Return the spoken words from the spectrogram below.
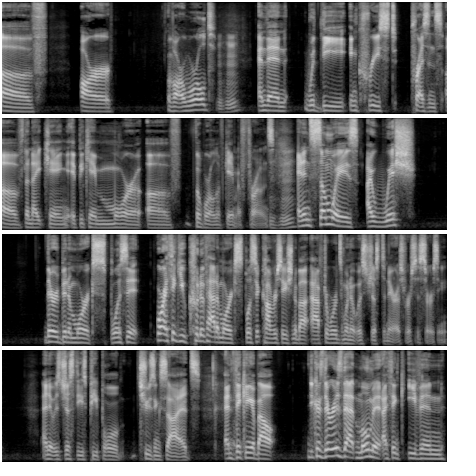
of our of our world. Mhm. And then with the increased presence of the Night King, it became more of the world of Game of Thrones. Mhm. And in some ways, I wish there had been a more explicit, or I think you could have had a more explicit conversation about afterwards when it was just Daenerys versus Cersei. And it was just these people choosing sides and thinking about, because there is that moment, I think even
